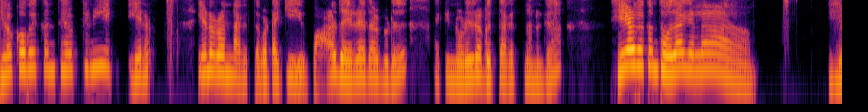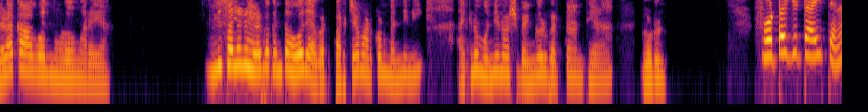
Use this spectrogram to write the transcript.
ಹೇಳ್ಕೊಬೇಕಂತ ಹೇಳ್ತೀನಿ ಏನೋ ಏನಾರ ಒಂದಾಗುತ್ತೆ ಬಟ್ ಆಕಿ ಭಾಳ ಧೈರ್ಯ ಅದಾಳ ಬಿಡು. ಆಕಿ ನೋಡಿದ್ರೆ ಗೊತ್ತಾಗತ್ತೆ ನನಗೆ. ಹೇಳ್ಬೇಕಂತ ಹೋದಾಗೆಲ್ಲ ಹೇಳಕ್ ಆಗ್ವಲ್ ನೋಡೋ ಮರಯ್ಯ. ಈ ಸಲನೂ ಹೇಳ್ಬೇಕಂತ ಹೋದೆ ಬಟ್ ಪರಿಚಯ ಮಾಡ್ಕೊಂಡು ಬಂದಿನಿ. ಆಕಿನ ಮುಂದಿನ ವರ್ಷ ಬೆಂಗಳೂರು ಬರ್ತಾ ಅಂತ ಹೇಳ ನೋಡು ಫೋಟೋ ಗಿಟ್ ಐತೆನ?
